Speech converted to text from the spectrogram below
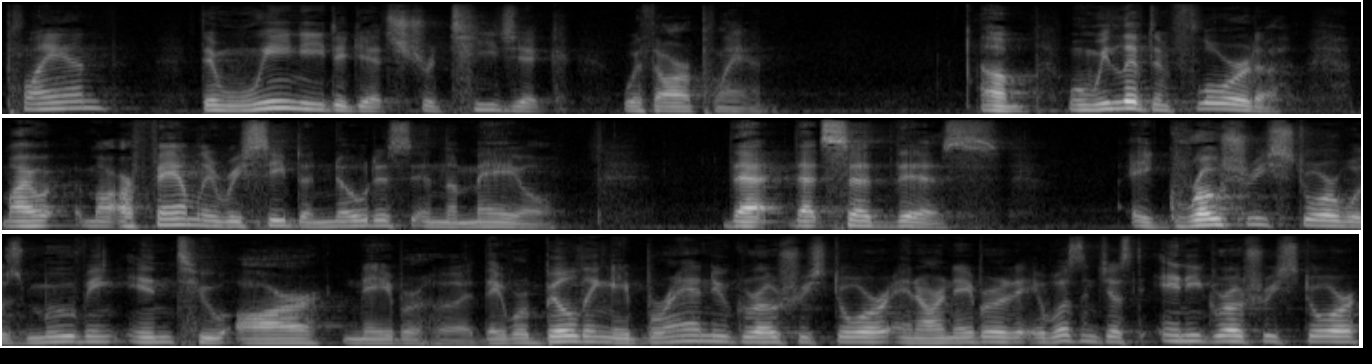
plan, then we need to get strategic with our plan. Um, when we lived in Florida, my, my, our family received a notice in the mail that, that said this a grocery store was moving into our neighborhood. They were building a brand new grocery store in our neighborhood. It wasn't just any grocery store,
